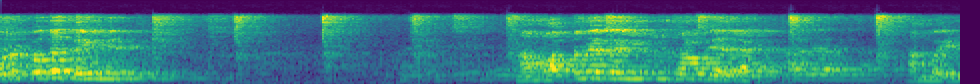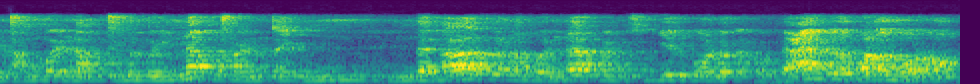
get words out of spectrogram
ஒரு பக்கம் கழிஞ்சிருக்கு நான் மொத்தமே கழிஞ்சுன்னு சொல்ல முடியாதுல்ல? நம்ம நம்ம நம்ம நம்ம என்ன பண்றோம்? இந்த இந்த- காலத்துல நம்ம என்ன பண்ணி செஞ்சிருக்கோம் இப்போ பேங்க்ல பணம் போடுறோம்.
